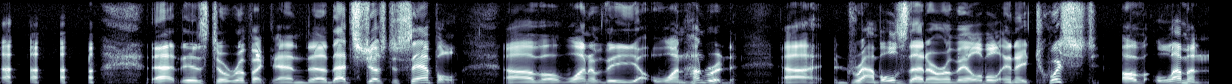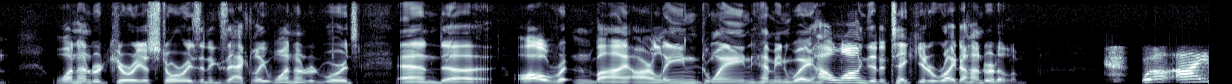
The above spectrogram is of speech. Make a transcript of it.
that is terrific. And uh, that's just a sample of uh, one of the 100 uh, drabbles that are available in a twist of lemon. 100 curious stories in exactly 100 words. And uh, all written by Arlene Duane Hemingway. How long did it take you to write a hundred of them? Well, I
